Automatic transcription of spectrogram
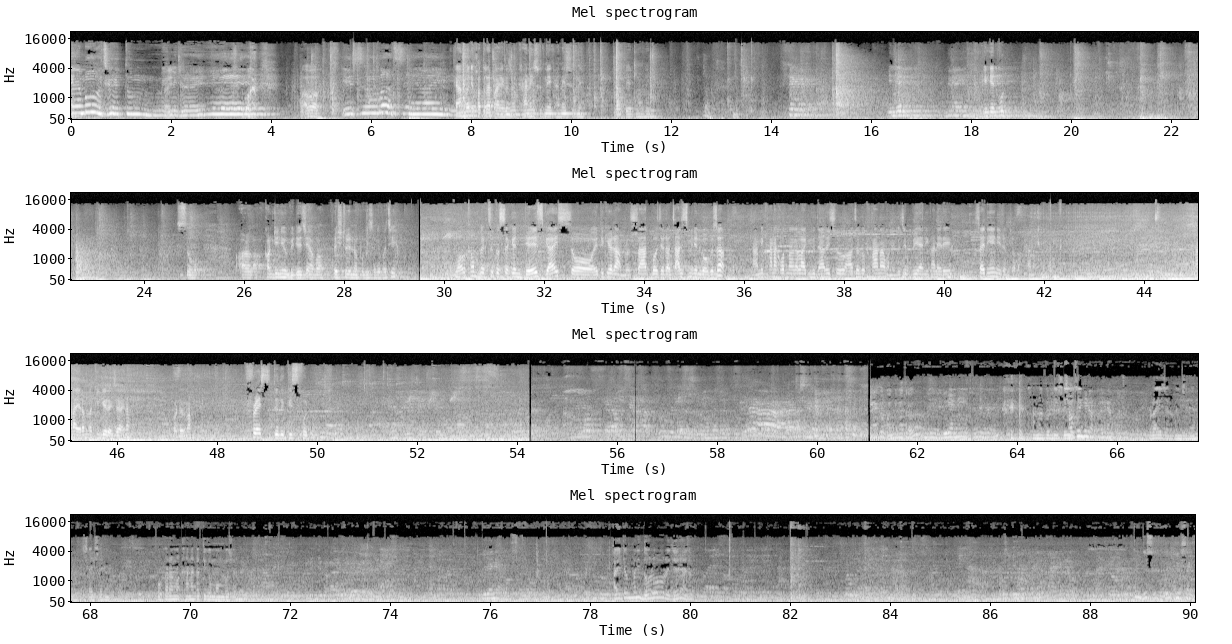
मुझे तुम मिल गए। अब किस्मत से आई। काम पनि खतरा पाएको छ। खाने सुत्ने खाने सुत्ने। पेटमा फेरि। Indian Indian food so continue video चाहिँ अब रेस्टुरेन्टमा पुगिसकेपछि welcome back to the second days guys so यतिखेर हाम्रो सात बजेर चालिस मिनट गएको छ। हामी खाना खोज्नका लागि जाँदैछु। आजको खाना भनेको चाहिँ बिरयानी खाने अरे। सायद यहीँनिर हुन्छ होला खाना। खाना हेरौँ न के के रहेछ होइन? होटलमा। फ्रेस डेलिकिस फुड यहाँको भन्ने मात्र हो यो बिरयानी खानाको प्राइजहरू पनि छ साइड साइडमा। पोखरामा खाना कतिको महँगो छ? आइटम पनि दोहोरो रहेछ होइन आज। This very big size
